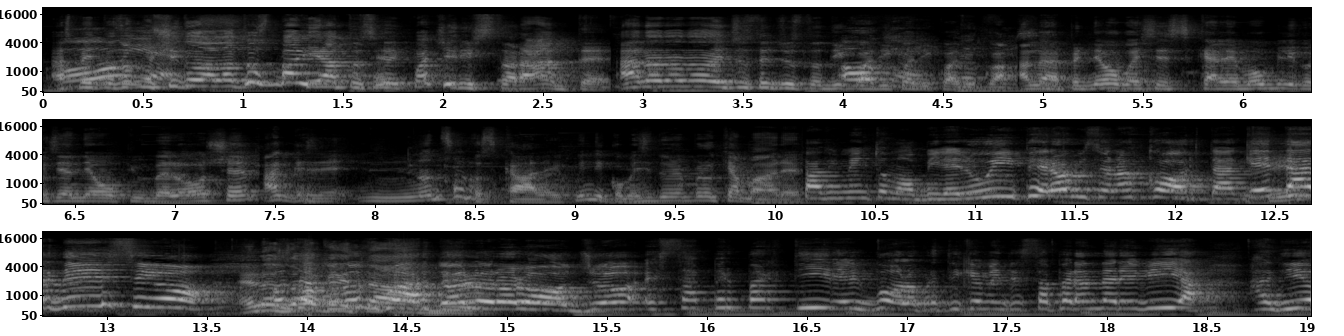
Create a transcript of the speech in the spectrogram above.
Aspetta, Oh, sono yeah. uscito dal lato sbagliato. Se qua c'è il ristorante. Ah, no, no, no, è giusto, è giusto. Di qua, di Ok, qua, di qua, di qua. Allora, prendiamo queste scale mobili così andiamo più veloce. Anche se non sono scale, quindi come si dovrebbero chiamare? Pavimento mobile, lui però mi sono accorta che Sì? è tardissimo! Eh, lo Ho so dato uno sguardo all'orologio e sta per partire il volo, praticamente sta per andare via. Addio,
